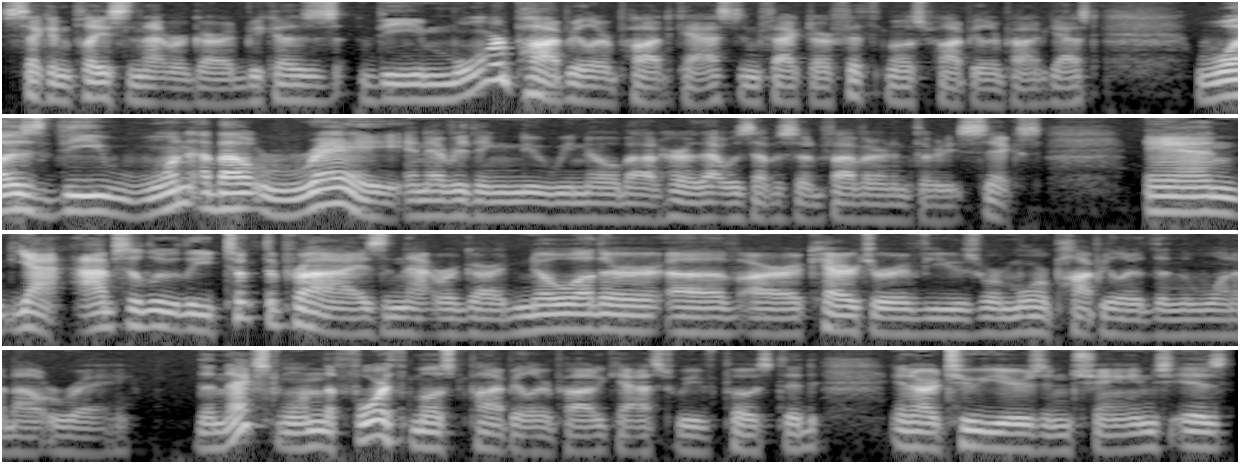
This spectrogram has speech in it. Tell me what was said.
second place in that regard because the more popular podcast, in fact, our fifth most popular podcast, was the one about Rey and everything new we know about her. That was episode 536. And yeah, absolutely took the prize in that regard. No other of our character reviews were more popular than the one about Rey. The next one, the fourth most popular podcast we've posted in our two years and change, is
